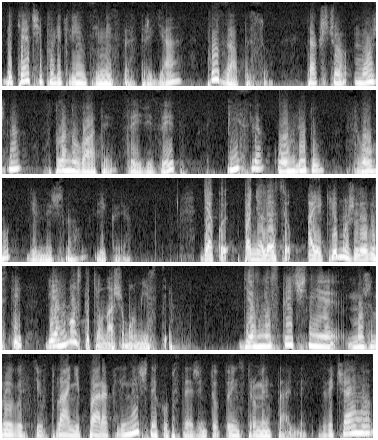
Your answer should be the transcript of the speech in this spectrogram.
в дитячій поліклініці міста Стрия по запису. Так що можна спланувати цей візит після огляду свого дільничного лікаря. Дякую, пані Лесю. А які можливості діагностики в нашому місті? Діагностичні можливості в плані параклінічних обстежень, тобто інструментальних, звичайно,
